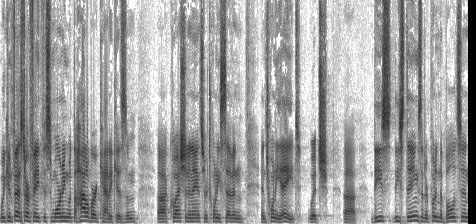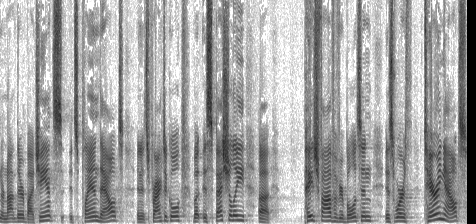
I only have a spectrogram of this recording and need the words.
We confessed our faith this morning with the Heidelberg Catechism, uh, question and answer 27 and 28, which uh, these, these things that are put in the bulletin are not there by chance. It's planned out and it's practical, but especially uh, page five of your bulletin is worth tearing out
